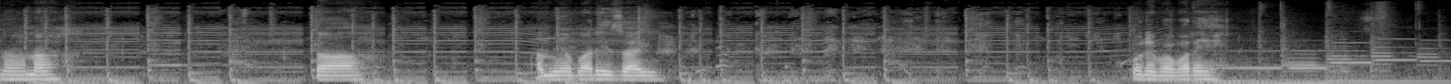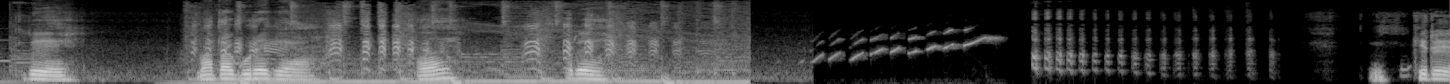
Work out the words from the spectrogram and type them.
না না। তা, আমি আবারই যাই। ওরে বাবা রে রে মাথা ঘুরে গেয়া? হ্যাঁ? রে কিরে,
